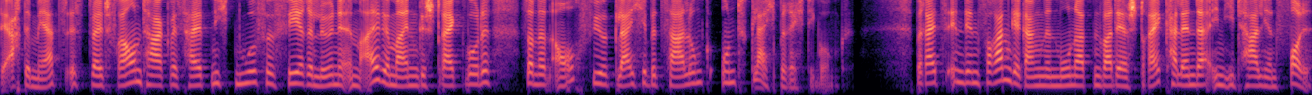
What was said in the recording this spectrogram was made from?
Der 8. März ist Weltfrauentag, weshalb nicht nur für faire Löhne im Allgemeinen gestreikt wurde, sondern auch für gleiche Bezahlung und Gleichberechtigung. Bereits in den vorangegangenen Monaten war der Streikkalender in Italien voll.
